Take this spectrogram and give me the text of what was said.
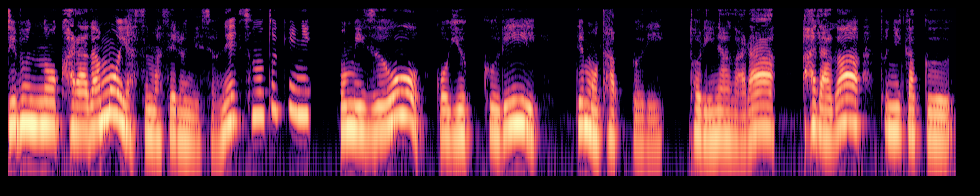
自分の体も休ませるんですよね。その時にお水をこうゆっくり、でもたっぷり取りながら、肌がとにかく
